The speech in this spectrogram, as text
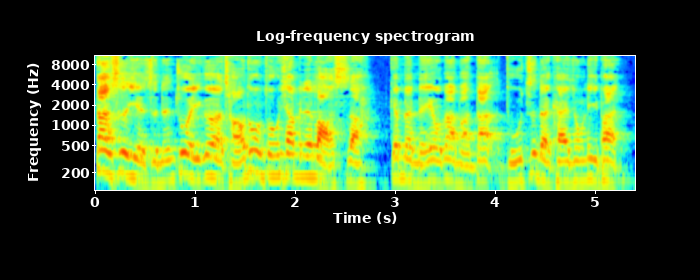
但是也只能做一个朝洞中下面的老师啊。根本没有办法大独自的开宗立派。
